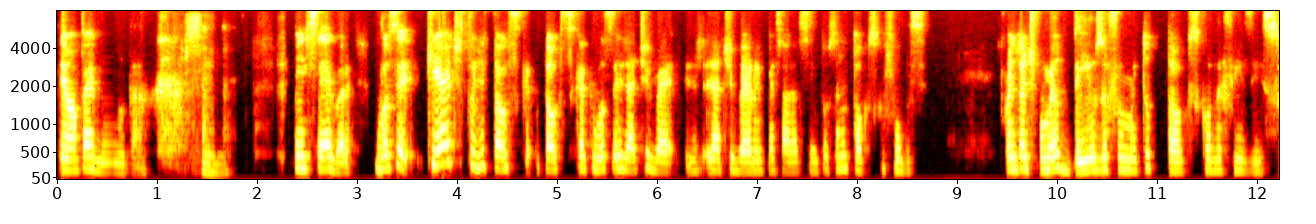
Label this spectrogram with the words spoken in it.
tem uma pergunta. Sim. Pensei agora. Você, que atitude tóxica, tóxica que vocês já, tiver, já tiveram e pensaram assim, tô sendo tóxico, foda-se. Ou então, tipo, meu Deus, eu fui muito tóxico quando eu fiz isso.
